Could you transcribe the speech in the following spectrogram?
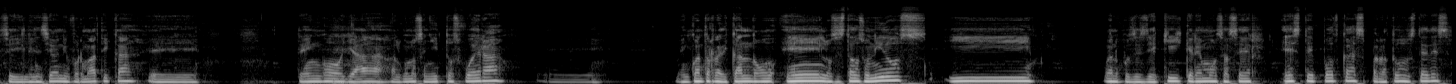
sí, licenciado en informática. Eh, tengo ya algunos añitos fuera. Eh, me encuentro radicando en los Estados Unidos y bueno, pues desde aquí queremos hacer este podcast para todos ustedes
